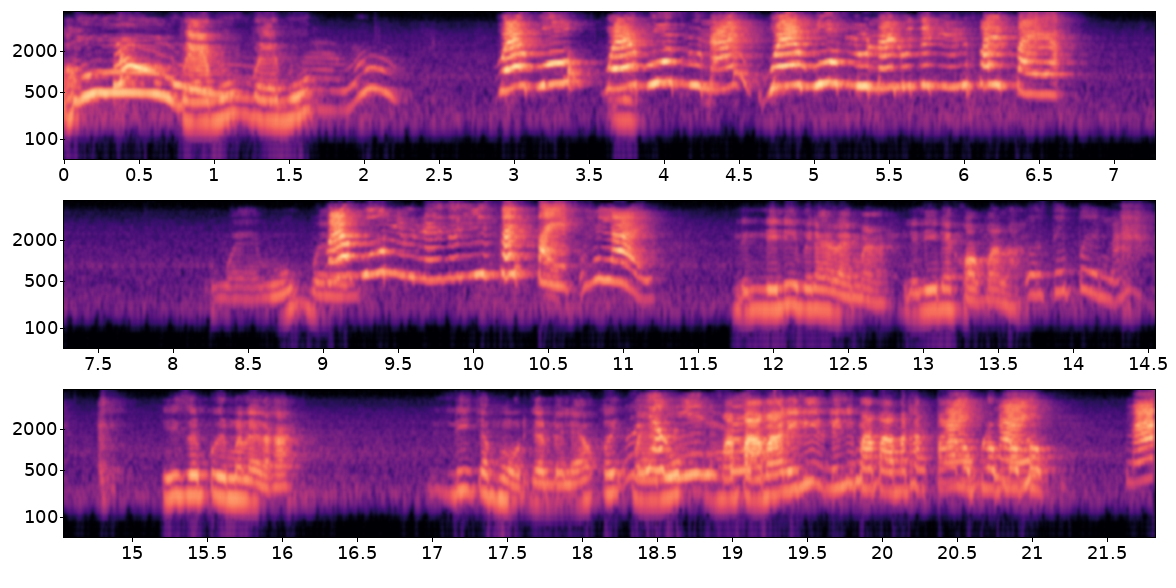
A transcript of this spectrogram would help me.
บู๊แวร์วูฟแวร์วูฟแวร์วูฟแวร์วูฟอยู่ไหนแวร์วูฟอยู่ไหนหนูจะยิงไส้แตกแวร์วูฟแวแม่ร์พูดอยู่ในนั้นยิ่งไส้แตกไม่ไรลิลิลลี่ไม่ได้อะไรมา ลิลลี่ได้ของมาเหรอหนูซื้อปืนมา ลิลลี่ซื้อปืนมาเลยเหรอคะ ลิลลี่จะโหดเกินไปแล้ว เอ้ยอุ๊แวยร์วูฟอยากยิงหมาป่ามาลิลลี่ลิลลี่หมาป่ามาทางป้าไหนหลบหลบหลบไหนหลบมา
